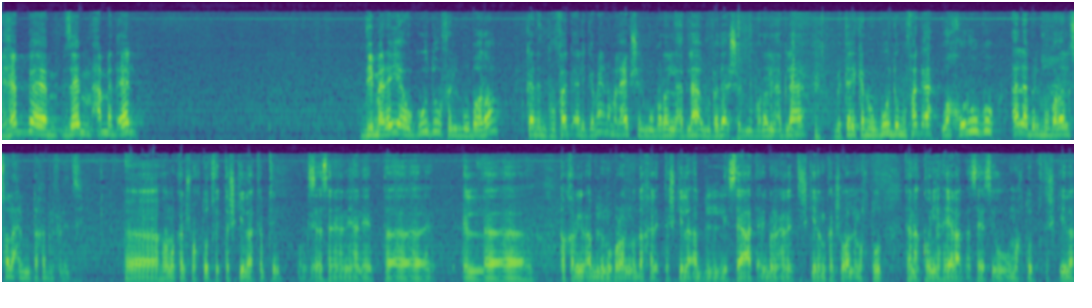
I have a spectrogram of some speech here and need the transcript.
إيهاب زي ما محمد قال دي ماريا وجوده في المباراة كانت مفاجأة للجميع إنه ما لعبش المباراة اللي قبلها وما بدأش المباراة اللي قبلها. وبالتالي كان وجوده مفاجأة وخروجه قلب المباراة لصالح المنتخب الفرنسي. آه هو ما كانش محطوط في التشكيلة يا كابتن. أساسا يعني يعني ال- التقارير قبل المباراة إنه دخل التشكيلة قبل ساعة تقريبا اعلان التشكيلة ما كانش هو اللي محطوط. كان أكونيا هيلعب أساسي ومحطوط في التشكيلة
